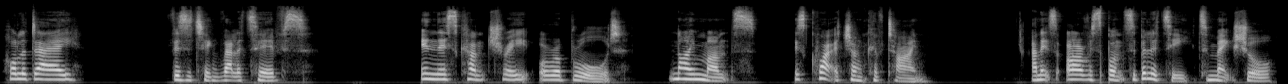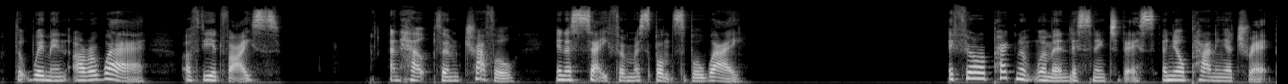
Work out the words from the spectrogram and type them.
holiday, visiting relatives in this country or abroad. Nine months is quite a chunk of time. And it's our responsibility to make sure that women are aware of the advice and help them travel in a safe and responsible way. If you're a pregnant woman listening to this and you're planning a trip,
